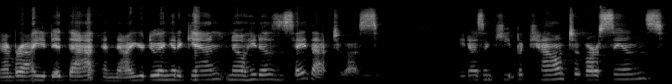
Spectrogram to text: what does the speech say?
Remember how you did that and now you're doing it again? No, He doesn't say that to us. He doesn't keep account of our sins.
